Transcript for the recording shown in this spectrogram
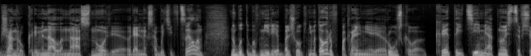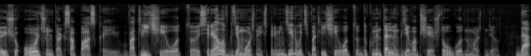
к жанру криминала на основе реальных событий в целом, ну будто бы в мире большого кинематографа, по крайней мере русского, к этой теме относится все еще очень так с опаской, в отличие от э, сериалов, где можно экспериментировать, и в отличие от документальных, где вообще что угодно можно делать. да.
